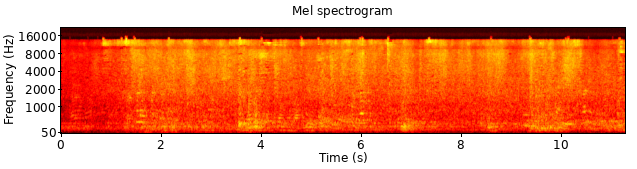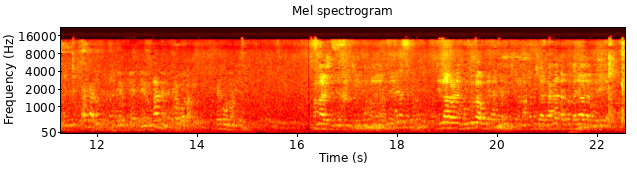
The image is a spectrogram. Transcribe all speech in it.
నిర్వహించి మమ్మల్ని అందరినీ జిల్లాలోనే ముందుగా ఉండేటట్టు మా కమిషనర్ కన్న తరఫు ధన్యవాదాలు తెలియజేస్తున్నాను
